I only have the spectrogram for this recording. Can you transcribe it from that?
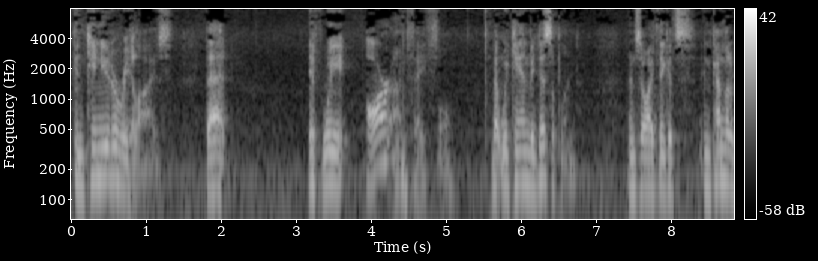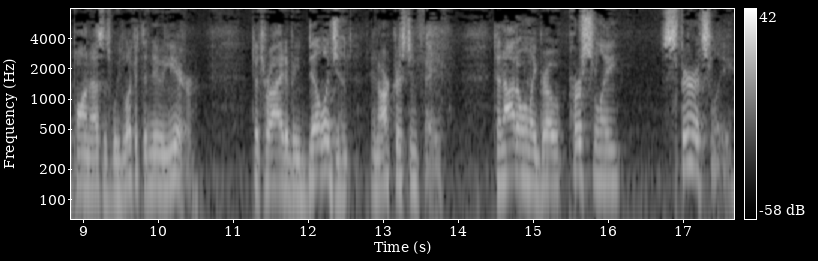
continue to realize that if we are unfaithful, that we can be disciplined. And so I think it's incumbent upon us as we look at the new year to try to be diligent in our Christian faith, to not only grow personally, spiritually,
